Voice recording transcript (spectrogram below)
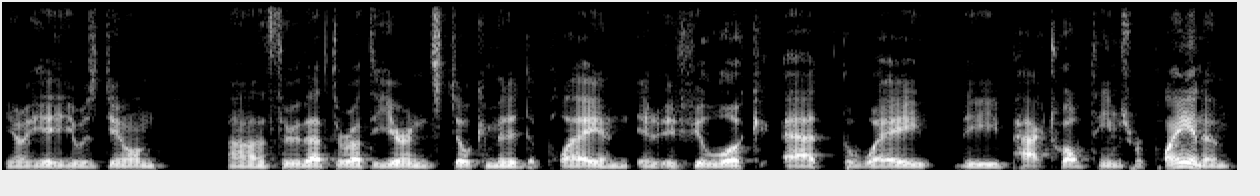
You know, he he was dealing. Uh, through that throughout the year and still committed to play. And, and if you look at the way the Pac 12 teams were playing him,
